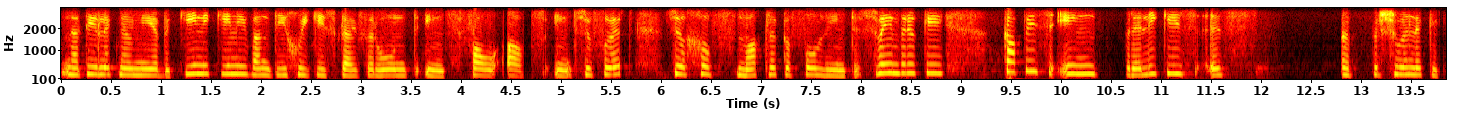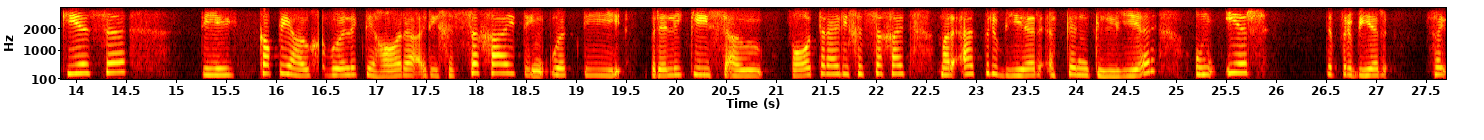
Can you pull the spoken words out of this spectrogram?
natuurlik nou nie 'n bikinitjie nie want die goedjies skuif rond en val af en so voort. So gemaklike vollengte swembroekie, kappies en brilletjies is 'n persoonlike keuse. Die kappie hou gewoonlik die hare uit die gesig uit en ook die brilletjies hou water uit die gesig uit, maar ek probeer 'n kind leer om eers te probeer sy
